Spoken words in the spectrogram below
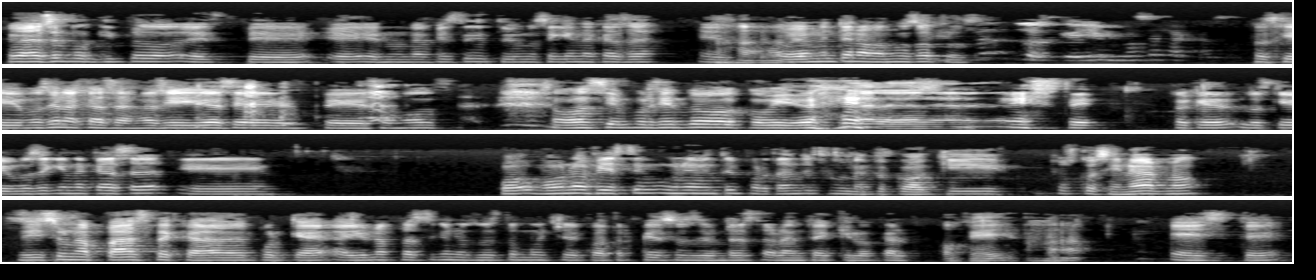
Fue hace poquito, este, en una fiesta que tuvimos aquí en la casa, este, obviamente nada más nosotros, Los que vivimos en la casa. los que vivimos en la casa, así, ya sé, este, somos, somos 100% COVID. Dale, dale, dale, dale. Este, porque los que vivimos aquí en la casa, eh, fue, una fiesta, un evento importante, pues me tocó aquí, pues cocinar, ¿no? Se hizo una pasta acá, porque hay una pasta que nos gusta mucho de cuatro quesos de un restaurante aquí local. Ok, ajá. Este,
